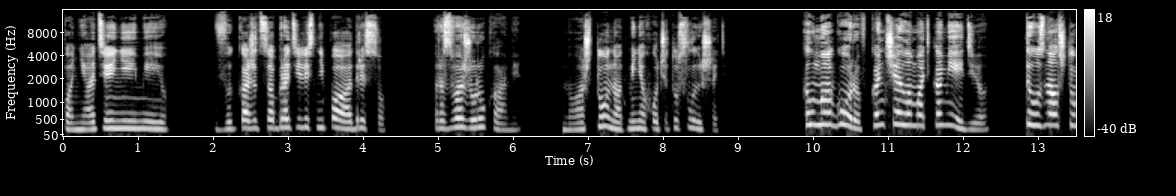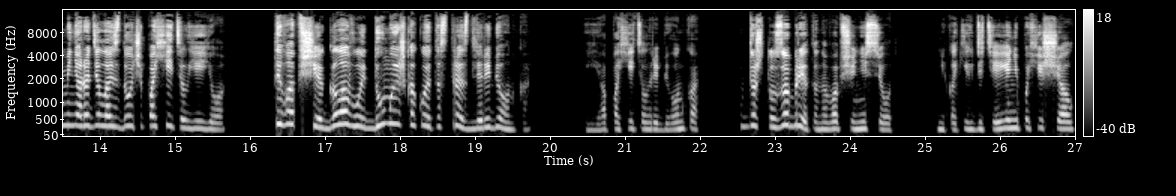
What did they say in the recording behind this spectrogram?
Понятия не имею. Вы, кажется, обратились не по адресу. Развожу руками. Ну а что она от меня хочет услышать? Колмогоров, кончай ломать комедию. Ты узнал, что у меня родилась дочь и похитил ее. Ты вообще головой думаешь, какой это стресс для ребенка? Я похитил ребенка? Да что за бред она вообще несет? Никаких детей я не похищал.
